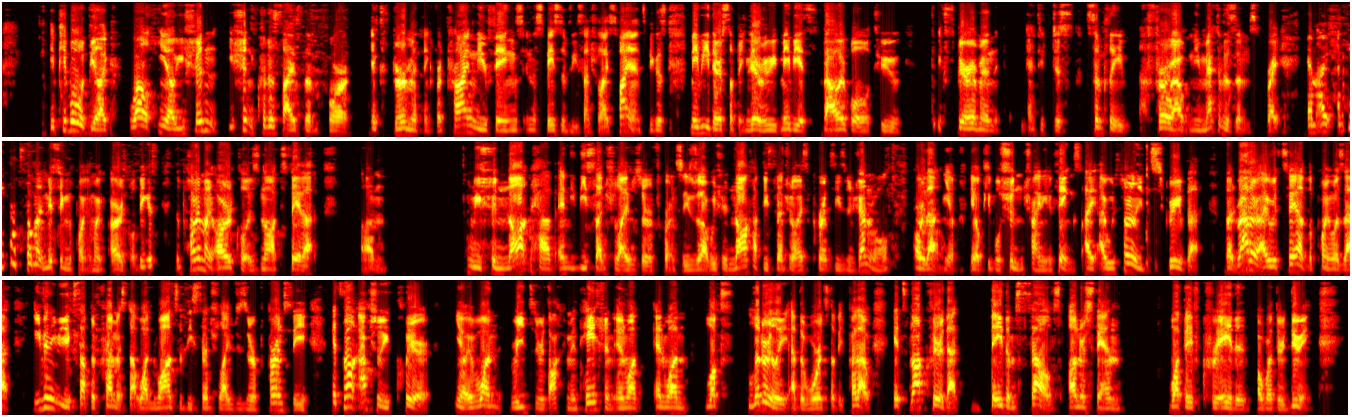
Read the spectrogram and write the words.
people would be like, well, you know, you shouldn't you shouldn't criticize them for experimenting, for trying new things in the space of decentralized finance, because maybe there's something there. Maybe, it's valuable to, to experiment and to just simply throw out new mechanisms, right? And I, I think that's somewhat missing the point of my article, because the point of my article is not to say that um, we should not have any decentralized reserve currencies, or that we should not have decentralized currencies in general, or that you know, you know people shouldn't try new things. I, I would certainly disagree with that. But rather, I would say that the point was that even if you accept the premise that one wants a decentralized reserve currency, it's not actually clear. You know, if one reads your documentation and one and one looks literally at the words that they put out, it's not clear that they themselves understand what they've created or what they're doing.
